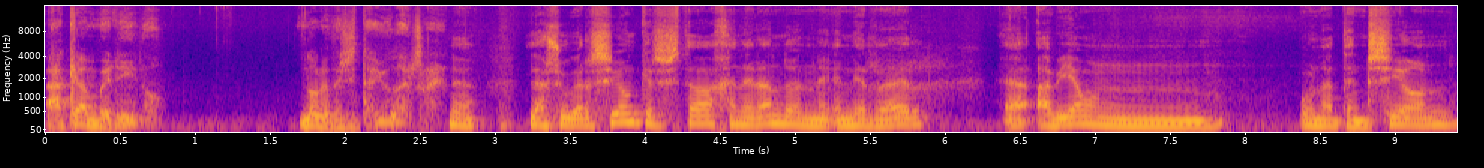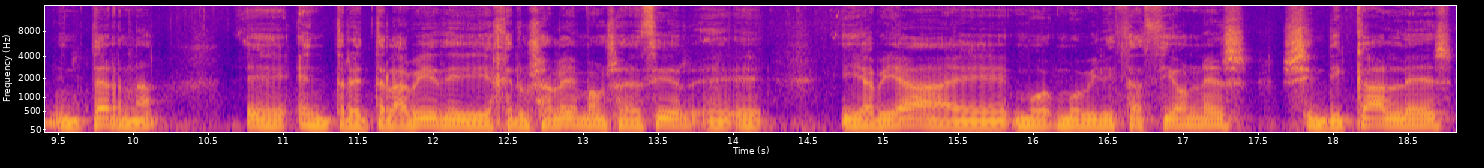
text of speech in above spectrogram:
¿A qué han venido? No necesita ayuda Israel. La subversión que se estaba generando en, en Israel, había un, una tensión interna eh, entre Tel Aviv y Jerusalén, vamos a decir, eh, eh, y había movilizaciones sindicales,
